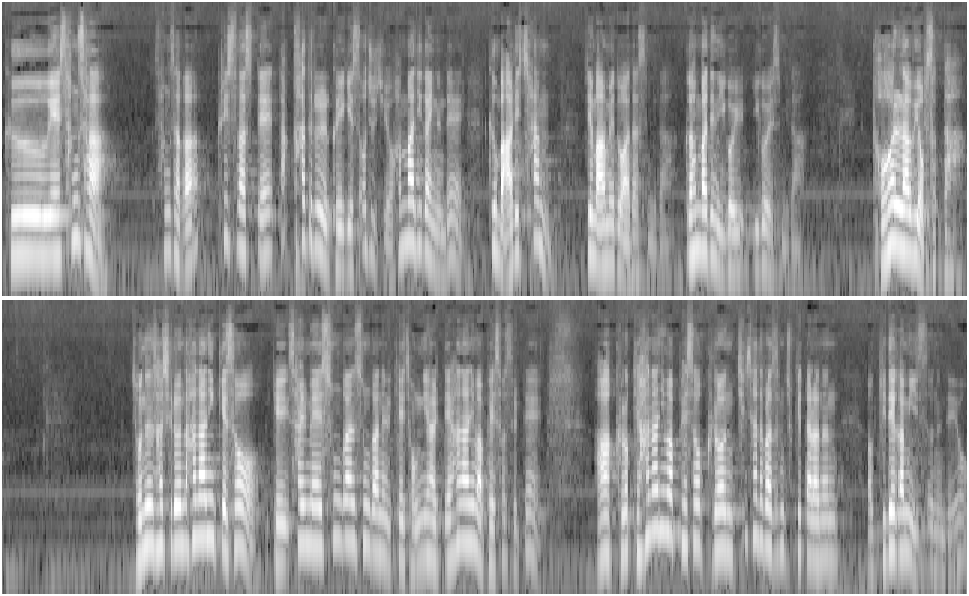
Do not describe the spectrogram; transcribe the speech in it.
그의 상사 상사가 크리스마스 때 딱 카드를 그에게 써주지요. 한마디가 있는데 그 말이 참 제 마음에도 와닿습니다. 그 한마디는 이거, 이거였습니다. 더할 나위 없었다. 저는 사실은 하나님께서 이렇게 삶의 순간순간을 이렇게 정리할 때 하나님 앞에 섰을 때 아, 그렇게 하나님 앞에서 그런 칭찬을 받았으면 좋겠다라는 어, 기대감이 있었는데요.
